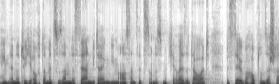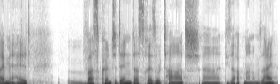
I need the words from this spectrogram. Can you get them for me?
Hängt dann natürlich auch damit zusammen, dass der Anbieter irgendwie im Ausland sitzt und es möglicherweise dauert, bis der überhaupt unser Schreiben erhält. Was könnte denn das Resultat äh, dieser Abmahnung sein?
